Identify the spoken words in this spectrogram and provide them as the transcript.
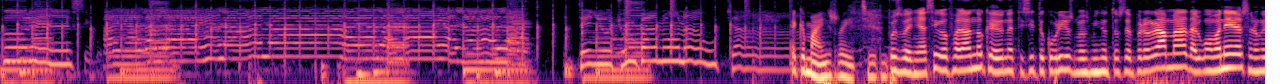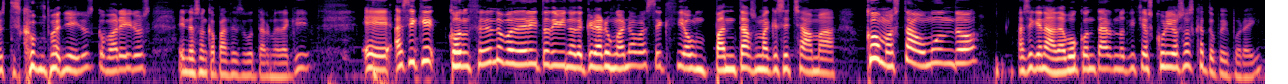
cores. Ay, ala, ala, ala, ala. Teño chumba non aucha. E que máis, Rachel? Pois pues veña, sigo falando que eu necesito cubrir os meus minutos de programa, de alguma maneira, senón estes compañeiros comareiros ainda son capaces de botarme daqui. Eh, así que, concedendo o dereito divino de crear unha nova sección fantasma que se chama Como está o mundo? Así que nada, vou contar noticias curiosas que atopei por aí.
